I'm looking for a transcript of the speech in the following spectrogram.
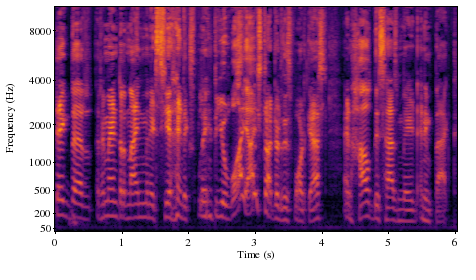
take the remainder nine minutes here and explain to you why I started this podcast and how this has made an impact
